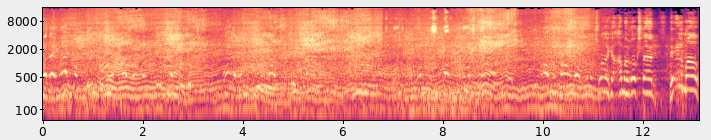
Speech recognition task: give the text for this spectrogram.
Want hij. En dat is de Volkswagen Amarok staan. Helemaal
